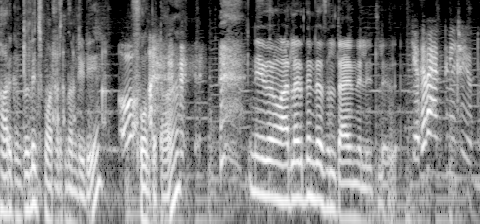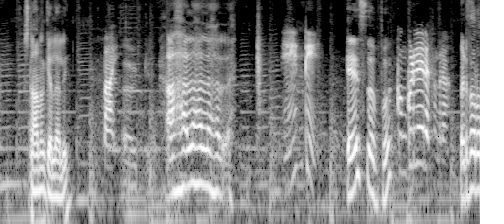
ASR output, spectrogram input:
ఆరు గంటల నుంచి మాట్లాడుతున్నాను డీడీ ఫోన్ పెట్టా నీతో మాట్లాడుతుంటే అసలు టైం తెలియట్లేదు. ఎదవ యాక్టింగ్లు చేయొద్దు. స్నానంకి వెళ్ళాలి. బాయ్. Hello hello hello. ఏ సొప్పు కుంకుడుగాయ రసం రా పెడతాను.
